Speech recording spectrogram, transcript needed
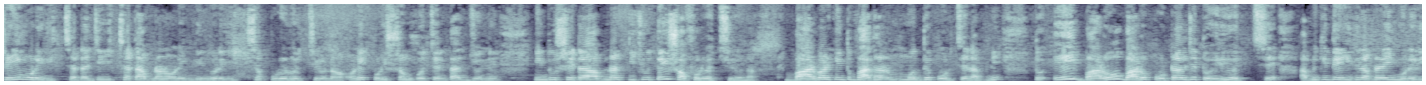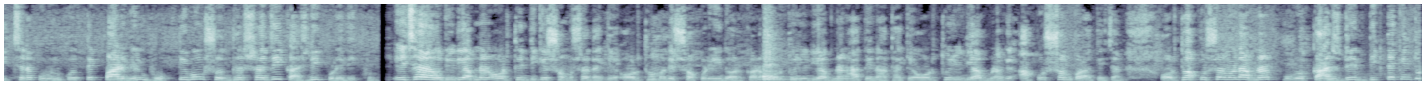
সেই মনের ইচ্ছাটা, যে ইচ্ছাটা আপনার অনেক দিন ধরে ইচ্ছা পূরণ হচ্ছিল না, অনেক পরিশ্রম করছেন তার জন্য, কিন্তু সেটা আপনার কিছুতেই সফল হচ্ছিল না। বারবার কিন্তু বাধার মধ্যে পড়ছেন আপনি। তো এই বারো বারো পোর্টাল যে তৈরি হচ্ছে, আপনি কিন্তু এই দিন আপনার এই মনের ইচ্ছাটা পূরণ করতে পারবেন। ভক্তি এবং শ্রদ্ধার সাহায্যেই কাজটি করে দেখুন। এছাড়াও যদি আপনার অর্থের দিকে সমস্যা থাকে, অর্থ আমাদের সকলেরই দরকার। অর্থ যদি আপনার হাতে না থাকে, অর্থ যদি আপনাকে আকর্ষণ করাতে চান, অর্থ আকর্ষণ মানে আপনার কাজের দিকটা কিন্তু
